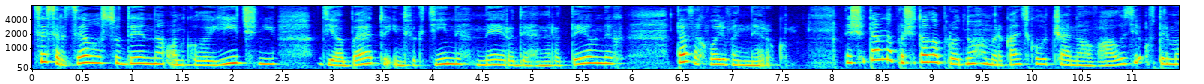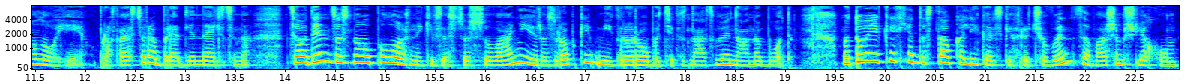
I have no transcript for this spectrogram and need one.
це серцево-судинна, онкологічні, діабету, інфекційних, нейродегенеративних та захворювань нирок. Нещодавно прочитала про одного американського вченого в галузі офтальмології, професора Бредлі Нельсона. Це один з основоположників застосування і розробки мікророботів з назвою Нанобот, метою яких є доставка лікарських речовин за вашим шляхом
